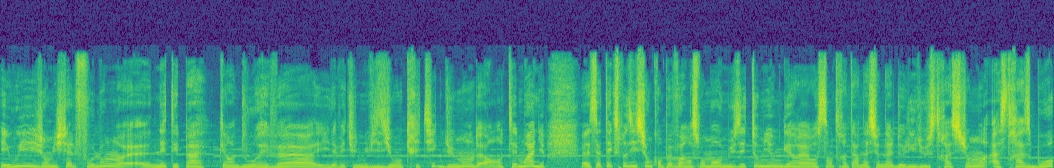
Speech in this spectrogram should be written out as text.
Et oui, Jean-Michel Follon euh, n'était pas qu'un doux rêveur, il avait une vision critique du monde. En témoigne euh, cette exposition qu'on peut voir en ce moment au musée Tommy Ungerer au Centre international de l'illustration à Strasbourg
